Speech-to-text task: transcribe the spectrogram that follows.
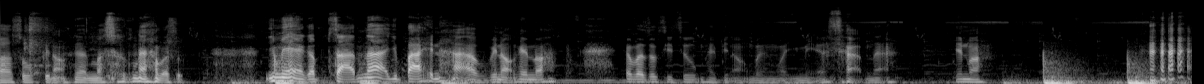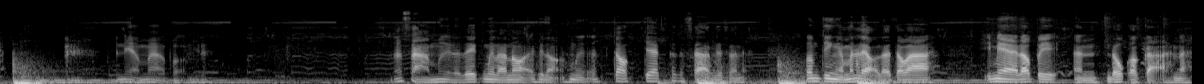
บาวซุกพี่น้องเห็นบาวซุกหน้าบาวซุกยี่แม่กับสามหน้าอยู่ปลายหน้าพี่น้องเห็นปะ แล้วบาวซุกสีซูมให้พี่น้องเบิ่งว่ายี่แม่สามน้าเห็นปะอันนี้เอามาพร้อมนี่เลยแล้วสามมือละเล็กมือละน้อยพี่น้องมือจอกแจ๊กแล้วก็สามเนี่ยสันนะความจริงอะมันแล้วแหละแต่ว่าอีแม่เราไปอันดกอากาศนะ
